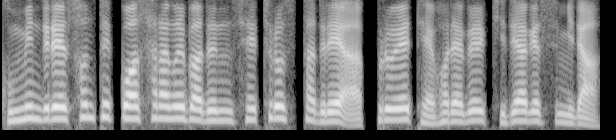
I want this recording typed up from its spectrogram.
국민들의 선택과 사랑을 받은 새 트로스타들의 앞으로의 대활약을 기대하겠습니다.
